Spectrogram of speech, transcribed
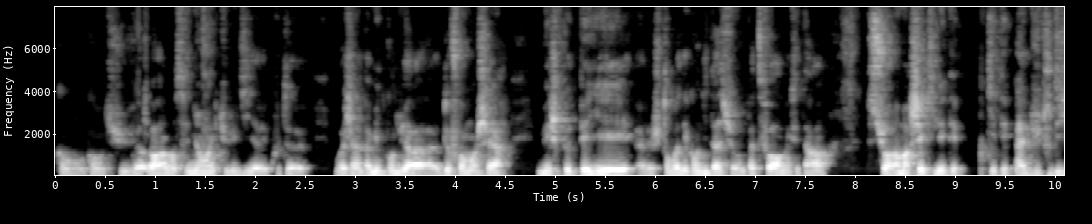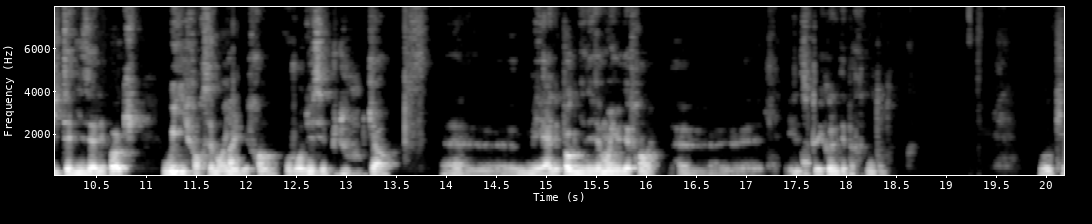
quand, quand tu vas voir un enseignant et que tu lui dis, écoute, moi j'ai un permis de conduire à deux fois moins cher, mais je peux te payer, euh, je t'envoie des candidats sur une plateforme, etc. Sur un marché qui n'était qui était pas du tout digitalisé à l'époque, oui, forcément, il y a des freins. Aujourd'hui, c'est plus du tout le cas. Euh, mais à l'époque, bien évidemment, il y a eu des freins. Euh, et les auto-écoles n'étaient pas très contentes. Ok.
